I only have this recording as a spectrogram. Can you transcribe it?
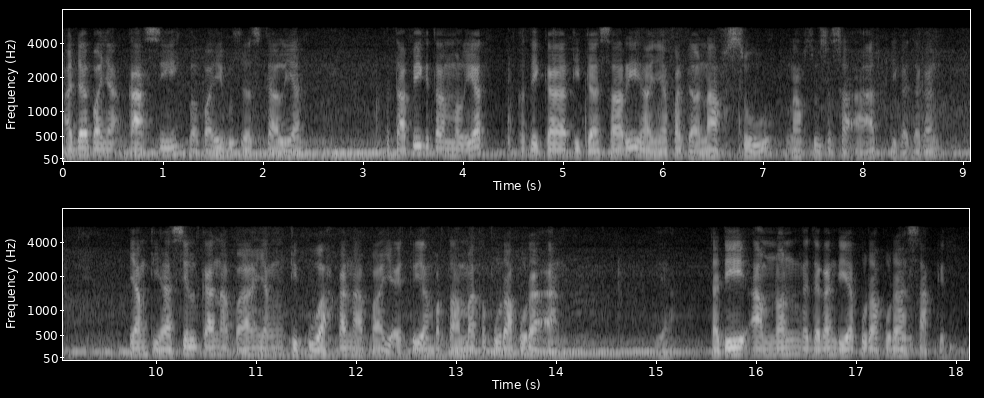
ada banyak kasih Bapak Ibu Saudara sekalian. Tetapi kita melihat ketika didasari hanya pada nafsu, nafsu sesaat dikatakan yang dihasilkan apa, yang dibuahkan apa, yaitu yang pertama kepura-puraan. Ya. Tadi Amnon katakan dia pura-pura sakit.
